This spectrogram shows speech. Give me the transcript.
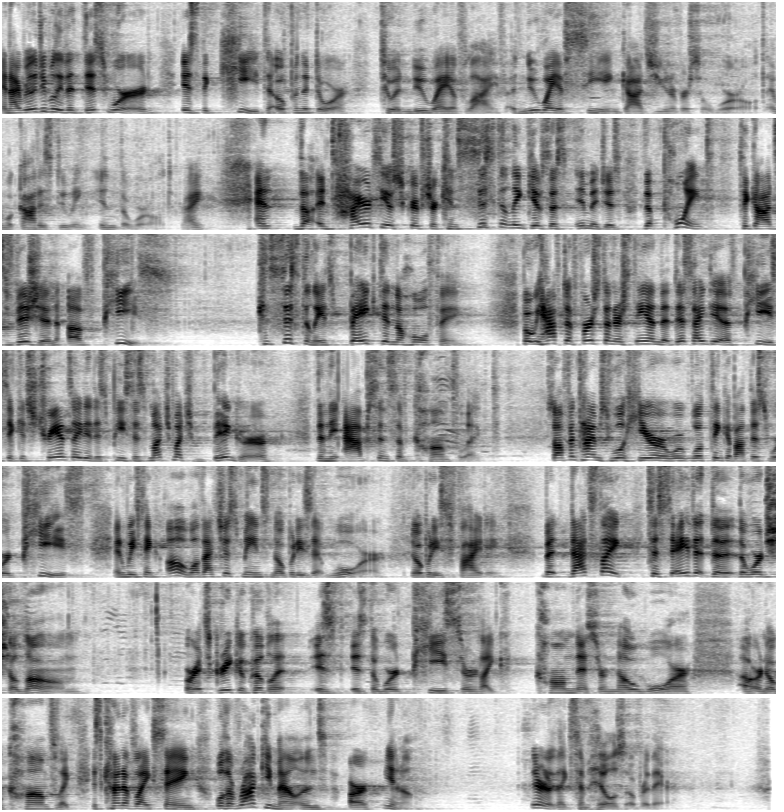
And I really do believe that this word is the key to open the door to a new way of life, a new way of seeing God's universal world and what God is doing in the world, right? And the entirety of Scripture consistently gives us images that point to God's vision of peace. Consistently, it's baked in the whole thing. But we have to first understand that this idea of peace, it gets translated as peace, is much, much bigger than the absence of conflict. So oftentimes we'll hear or we'll think about this word peace and we think, oh, well, that just means nobody's at war, nobody's fighting. But that's like to say that the, the word shalom or its Greek equivalent is, is the word peace or like calmness or no war or no conflict. It's kind of like saying, well, the Rocky Mountains are, you know, there are like some hills over there.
